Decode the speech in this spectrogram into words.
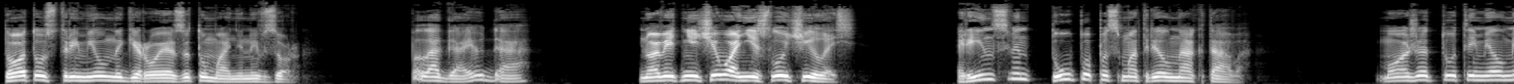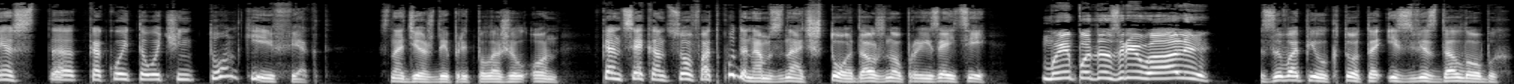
Тот устремил на героя затуманенный взор. «Полагаю, да». «Но ведь ничего не случилось!» Ринсвин тупо посмотрел на Октава. «Может, тут имел место какой-то очень тонкий эффект?» — с надеждой предположил он. «В конце концов, откуда нам знать, что должно произойти?» «Мы подозревали!» — завопил кто-то из звездолобых.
